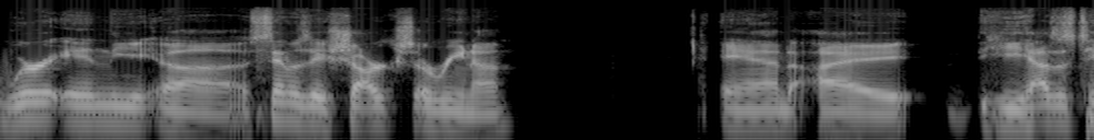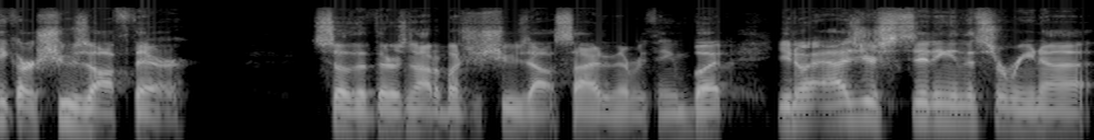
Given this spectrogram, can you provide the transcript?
we're in the uh, San Jose Sharks arena, and I he has us take our shoes off there so that there's not a bunch of shoes outside and everything. But you know, as you're sitting in this arena,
